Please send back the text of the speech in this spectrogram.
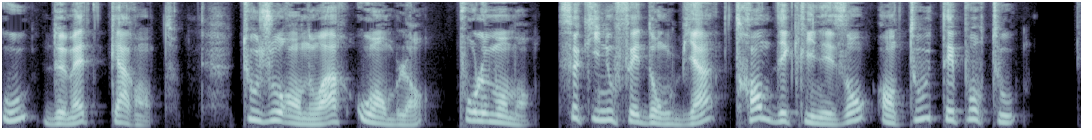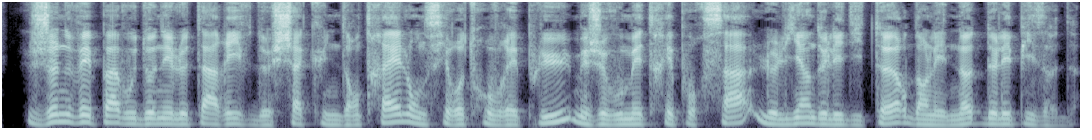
ou 2 mètres 40. Toujours en noir ou en blanc pour le moment. Ce qui nous fait donc bien 30 déclinaisons en tout et pour tout. Je ne vais pas vous donner le tarif de chacune d'entre elles, on ne s'y retrouverait plus, mais je vous mettrai pour ça le lien de l'éditeur dans les notes de l'épisode.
